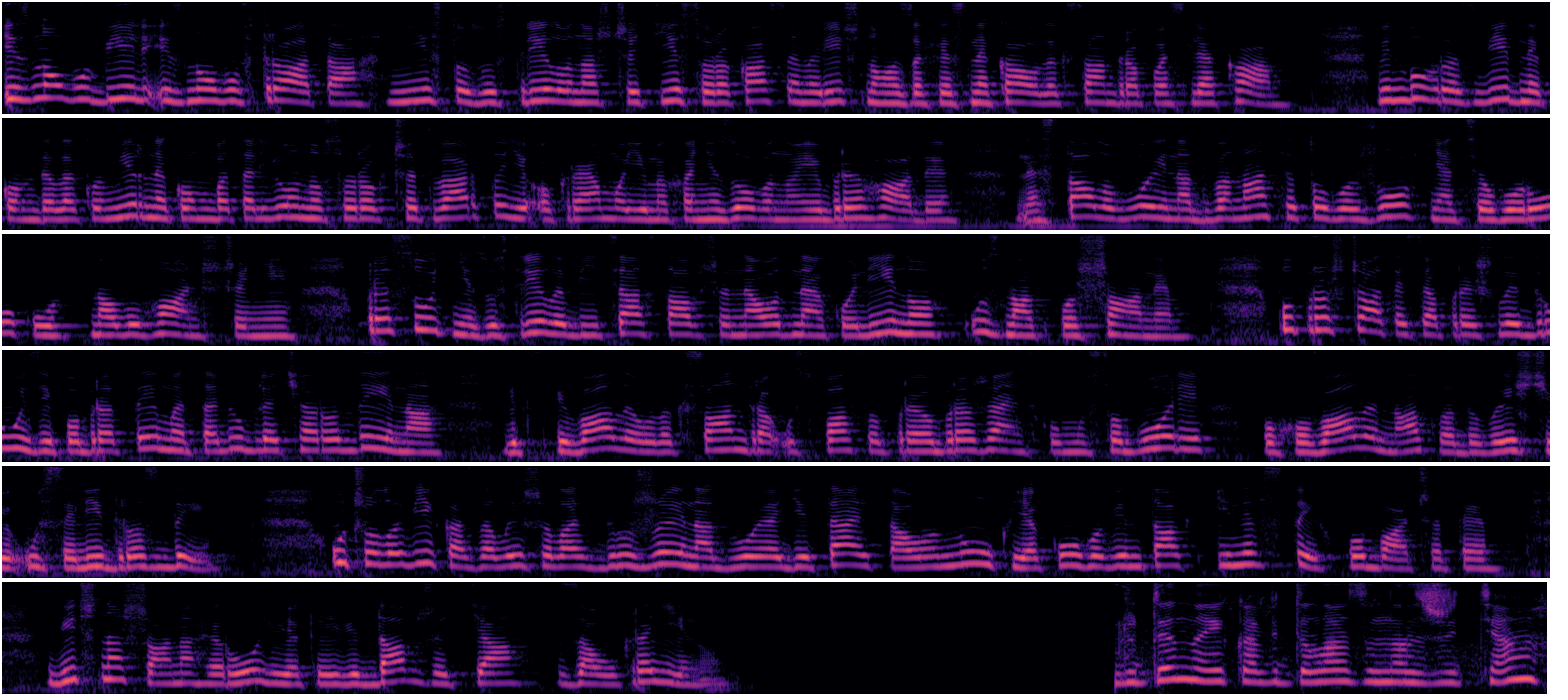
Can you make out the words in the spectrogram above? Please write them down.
І знову біль, і знову втрата. Місто зустріло на щиті 47-річного захисника Олександра Пасляка. Він був розвідником, далекомірником батальйону 44-ї окремої механізованої бригади. Не стало воїна 12 жовтня цього року на Луганщині. Присутні зустріли бійця, ставши на одне коліно у знак пошани. Попрощатися прийшли друзі, побратими та любляча родина. Відспівали Олександра у Спасо-Преображенському соборі, поховали на кладовищі у селі Дрозди. У чоловіка залишилась дружина, двоє дітей та онук, якого він так і не встиг побачити. Вічна шана герою, який віддав життя за Україну. Людина, яка віддала за нас життя,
